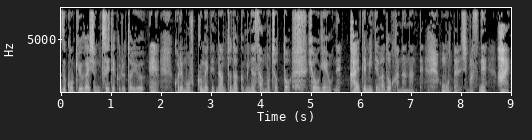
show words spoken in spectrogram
ず呼吸が一緒についてくるという、えー、これも含めてなんとなく皆さんもちょっと表現をね、変えてみてはどうかななんて思ったりしますね。はい。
